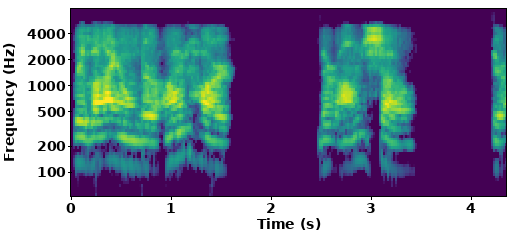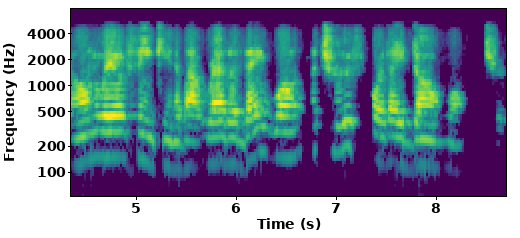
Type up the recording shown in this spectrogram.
rely on their own heart, their own soul, their own way of thinking about whether they want the truth or they don't want the truth.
